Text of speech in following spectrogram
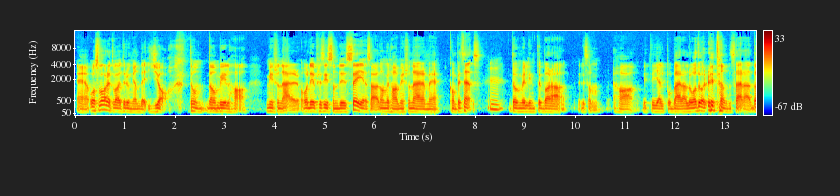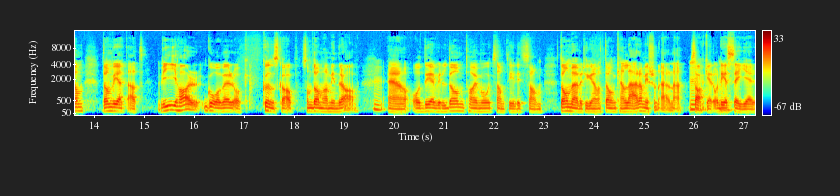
Eh, och svaret var ett rungande ja. De, de vill ha missionärer. Och det är precis som du säger Sara, de vill ha missionärer med kompetens. De vill inte bara liksom ha lite hjälp att bära lådor utan så här, de, de vet att vi har gåvor och kunskap som de har mindre av. Eh, och det vill de ta emot samtidigt som de är övertygade om att de kan lära missionärerna saker. Och det säger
